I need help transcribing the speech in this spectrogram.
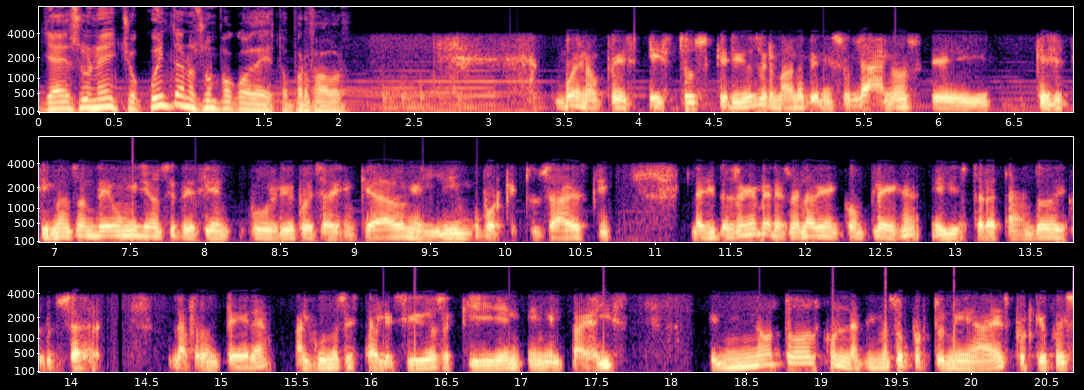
ya es un hecho. Cuéntanos un poco de esto, por favor. Bueno, pues estos queridos hermanos venezolanos eh, que se estiman son de un millón setecientos pues habían quedado en el limbo porque tú sabes que la situación en Venezuela es bien compleja, ellos tratando de cruzar la frontera, algunos establecidos aquí en, en el país, no todos con las mismas oportunidades, porque pues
